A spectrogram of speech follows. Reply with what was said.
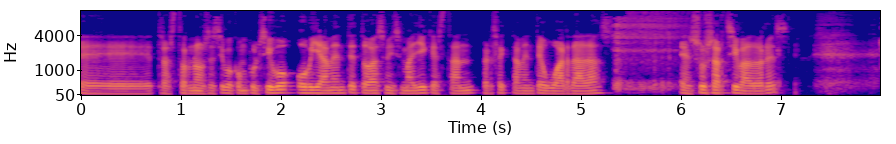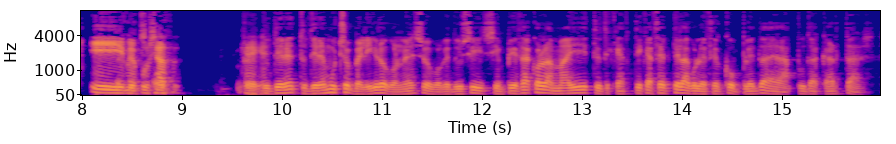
eh, trastorno obsesivo compulsivo, obviamente todas mis Magic están perfectamente guardadas en sus archivadores. Y me puse a... Pero tú tienes, tú tienes mucho peligro con eso, porque tú si, si empiezas con las Magic, tú tienes que hacerte la colección completa de las putas cartas.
